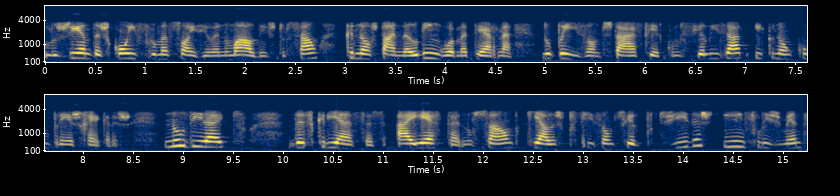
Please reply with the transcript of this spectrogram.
legendas, com informações e o manual de instrução que não está na língua materna do país onde está a ser comercializado e que não cumprem as regras. No direito das crianças há esta noção de que elas precisam de ser protegidas e, infelizmente,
